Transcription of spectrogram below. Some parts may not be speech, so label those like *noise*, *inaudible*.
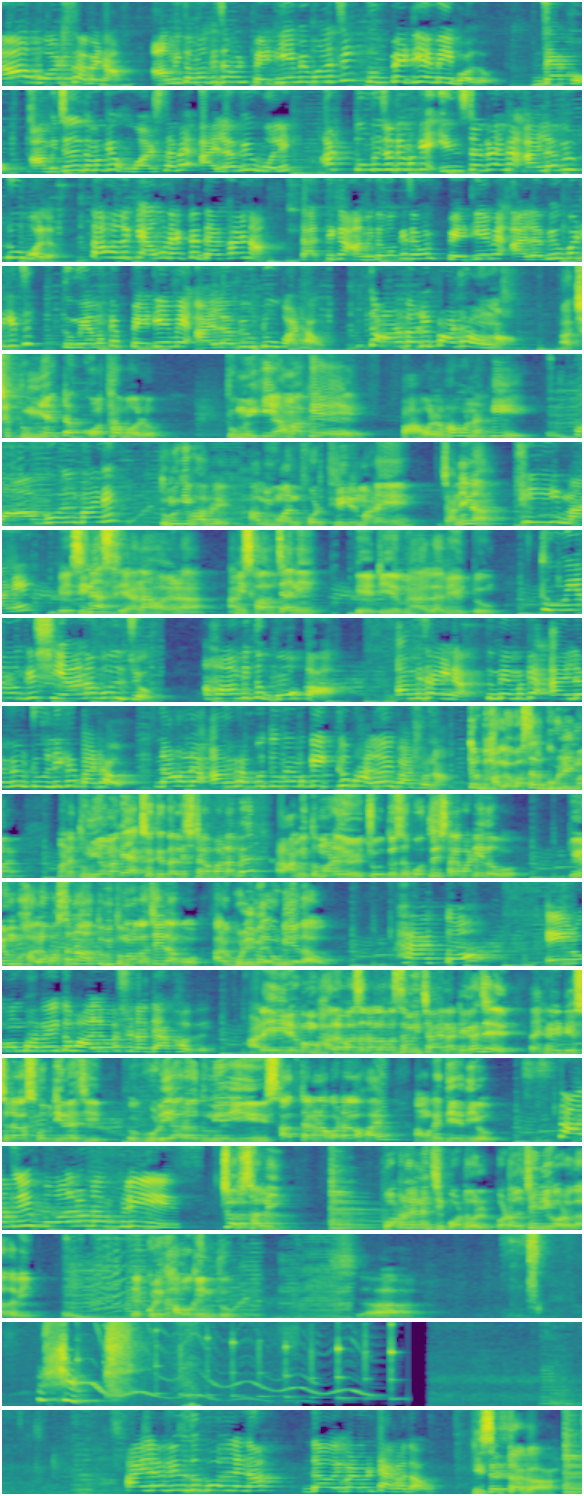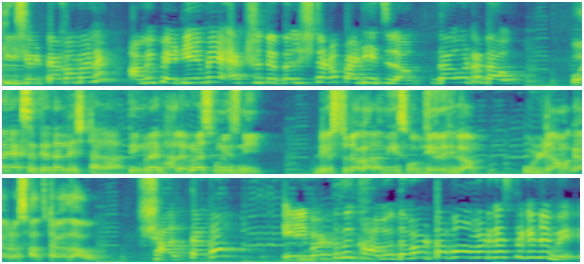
না হোয়াটসঅ্যাপে না। আমি তোমাকে যেমন পেটিএমে বলেছি তুমি পেটিএমেই বলো। দেখো আমি যদি তোমাকে হোয়াটসঅ্যাপে আই লাভ ইউ বলি আর তুমি যদি আমাকে ইনস্টাগ্রামে আই লাভ ইউ টু বলো তাহলে কেমন একটা দেখায় না? তার থেকে আমি তোমাকে যেমন পেটিএমে আই লাভ ইউ পাঠিয়েছি তুমি আমাকে পেটিএমে আই লাভ ইউ টু পাঠাও। তাড়াতাড়ি পাঠাও না। আচ্ছা তুমি একটা কথা বলো তুমি কি আমাকে পাগল ভাবো নাকি? পাগল মানে? তুমি কি ভাবলে? আমি ওয়ান ফোর থ্রির মানে জানি না? কি মানে? বেশি না শেয়ানা হয় না আমি সব জানি পেটিএমে আই লাভ ইউ টু তুমি আমাকে শিয়ানা বলছো? হ্যাঁ আমি তো বোকা। আমি জানি না তুমি আমাকে আই লাভ ইউ টু লিখে পাঠাও। না হলে আমি ভাববো তুমি আমাকে একটু ভালোই বাসো না। তোর ভালোবাসার গুলি মার। মানে তুমি আমাকে একশো তেতাল্লিশ টাকা পাঠাবে আর আমি তোমার চোদ্দোশো বত্রিশ টাকা পাঠিয়ে দেবো। কীরকম ভালোবাসা না তুমি তোমার কাছেই রাখো আর গুলি মেরে উড়িয়ে দাও। হ্যাঁ তো এইরকম ভাবেই তো ভালোবাসাটা দেখাবে। আরে এইরকম ভালোবাসা টালোবাসা আমি চাই না ঠিক আছে? এখানে দেড়শো টাকা সবজি এনেছি। তো ঘুরি আরও তুমি ওই সাত টাকা না ক টাকা হয় আমাকে দিয়ে দিও। চপ শালি। পটল এনেছি পটল। পটল চিংড়ি করো তাড়াতাড়ি। এক্ষুনি খাব কিন্তু। আই লাভ ইউ তো বললে না। দাও এবার আমার টাকা দাও। কিসের টাকা? কিসের টাকা মানে? আমি পেটিএমে একশো তেতাল্লিশ টাকা পাঠিয়েছিলাম। দাও ওটা দাও। ওই একশো তেতাল্লিশ টাকা। তুই মনে হয় ভালো করে শুনিস নি দেড়শো টাকার আমি সবজি এনেছিলাম। উল্টে আমাকে আরও সাত টাকা দাও। সাত টাকা? এইবার তুমি খাবার দাবারটাও আমার কাছ থেকে নেবে।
